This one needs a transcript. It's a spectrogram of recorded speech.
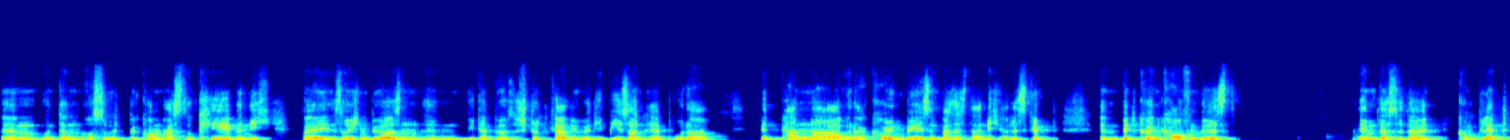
ähm, und dann auch so mitbekommen hast, okay, wenn ich bei solchen Börsen ähm, wie der Börse Stuttgart über die Bison-App oder Bitpanda oder Coinbase und was es da nicht alles gibt, ähm, Bitcoin kaufen willst, ähm, dass du da komplett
